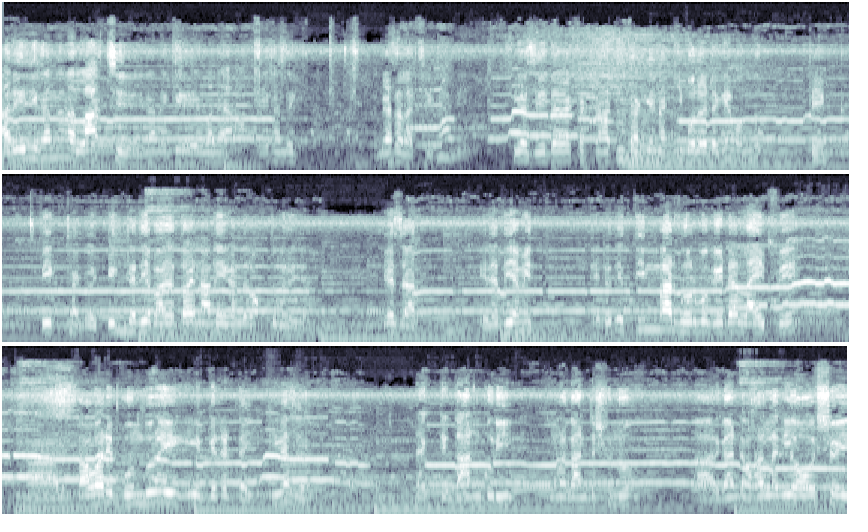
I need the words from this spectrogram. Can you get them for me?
আর এই যেখানে না লাগছে এখানে কে মানে এখানে ব্যথা লাগছে এখানে। ঠিক আছে এটার একটা কাঠি থাকে না কি বলে এটাকে বন্ধু? পিক। পিক থাকে ওই পিকটা দিয়ে বাজাতে হয় নাহলে এখান থেকে রক্ত বেরিয়ে যাবে। ঠিক আছে আর এটা দিয়ে আমি এটা দিয়ে তিনবার ধরবো গেটার লাইফে আর তাও আর এই বন্ধুর এই গেটারটাই, ঠিক আছে? একটা গান করি, তোমরা গানটা শুনো। আর গানটা ভালো লাগলে অবশ্যই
